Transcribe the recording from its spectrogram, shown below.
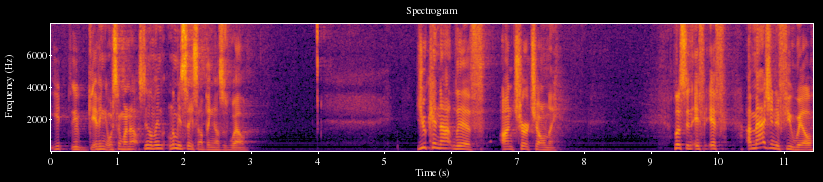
you're giving it with someone else. You know, let, me, say something else as well. You cannot live on church only. Listen, if, if imagine if you will,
